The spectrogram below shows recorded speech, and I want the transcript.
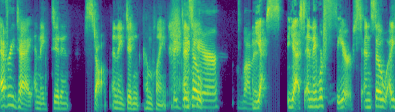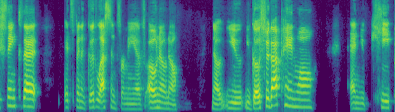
every day and they didn't stop and they didn't complain. they did so- care. Love it. Yes, yes, and they were fierce. And so I think that it's been a good lesson for me of oh no no no you you go through that pain wall and you keep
